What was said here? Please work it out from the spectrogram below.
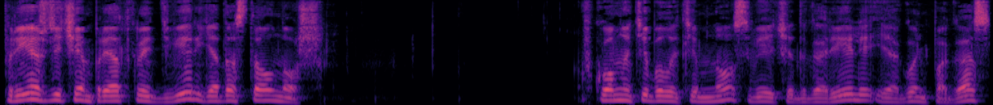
Прежде чем приоткрыть дверь, я достал нож. В комнате было темно, свечи догорели, и огонь погас.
